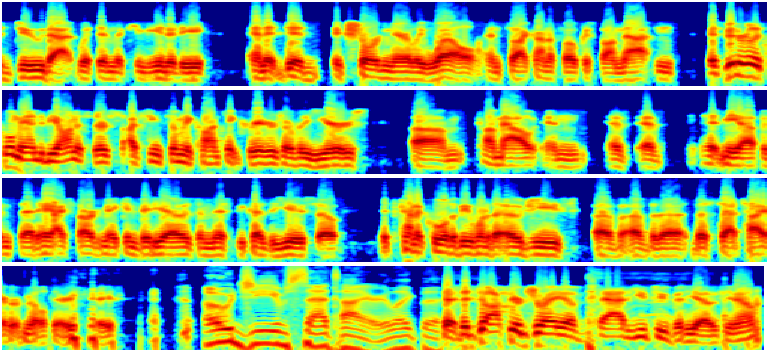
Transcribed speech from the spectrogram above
to do that within the community. And it did extraordinarily well. And so I kind of focused on that. And it's been really cool, man, to be honest. There's I've seen so many content creators over the years um, come out and have, have hit me up and said, Hey, I started making videos and this because of you. So it's kind of cool to be one of the OGs of, of the, the satire of military space. OG of satire, like the Yeah, the Dr. Dre of bad YouTube videos, you know?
